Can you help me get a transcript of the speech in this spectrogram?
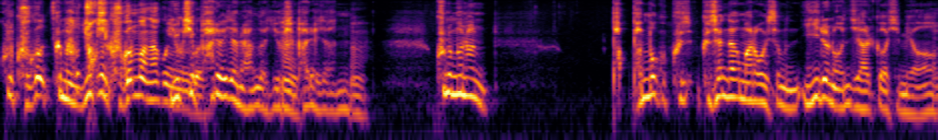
그럼 그거 그러면 하루 종일 60 그것만 하고 있는 거예요. 68회전을 한 거죠. 68회전. 응. 그러면은 밥, 밥 먹고 그, 그 생각만 하고 있으면 일은 언제 할 것이며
